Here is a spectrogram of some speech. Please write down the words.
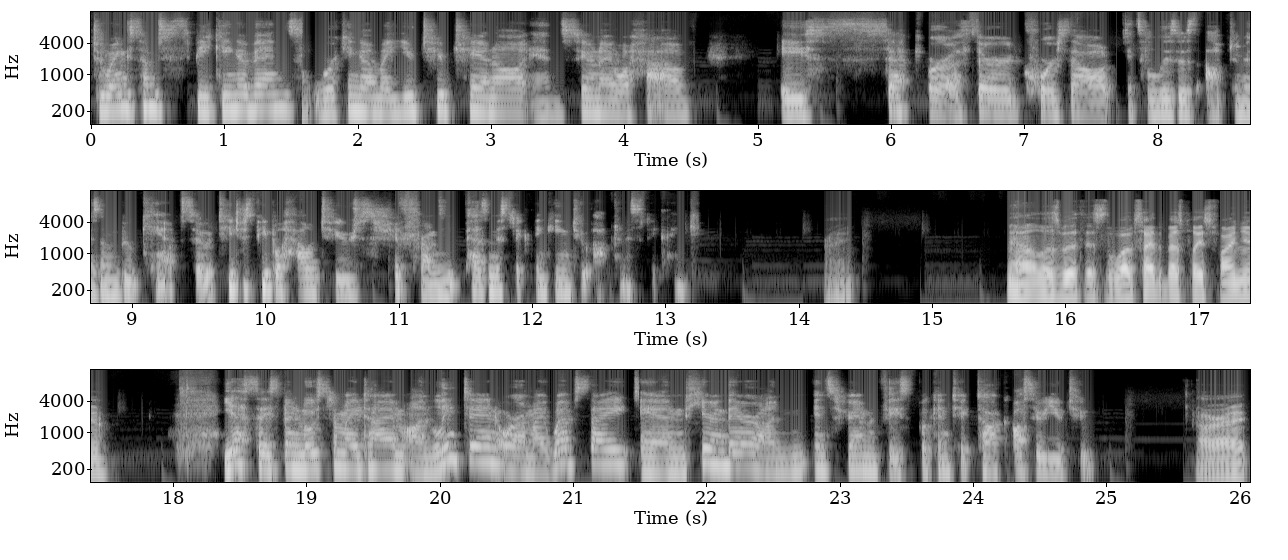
Doing some speaking events, working on my YouTube channel, and soon I will have a sec or a third course out. It's Liz's Optimism Bootcamp. So it teaches people how to shift from pessimistic thinking to optimistic thinking. Right. Now, Elizabeth, is the website the best place to find you? Yes, I spend most of my time on LinkedIn or on my website and here and there on Instagram and Facebook and TikTok, also YouTube. All right.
